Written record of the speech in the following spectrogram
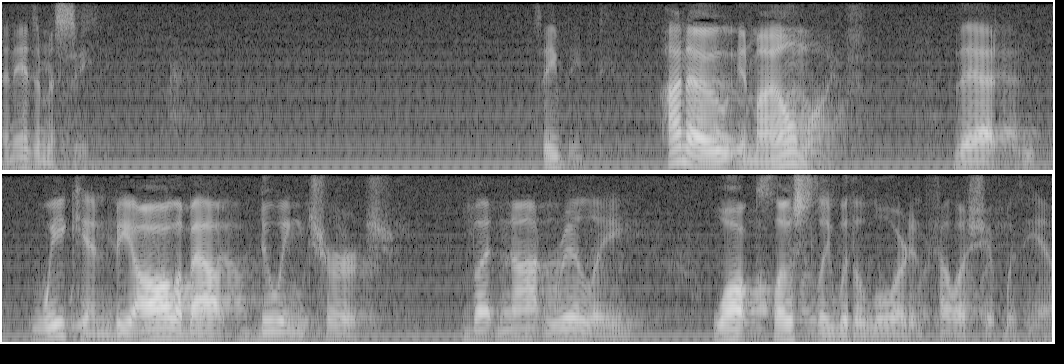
An intimacy. See, I know in my own life that we can be all about doing church, but not really walk closely with the Lord and fellowship with Him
